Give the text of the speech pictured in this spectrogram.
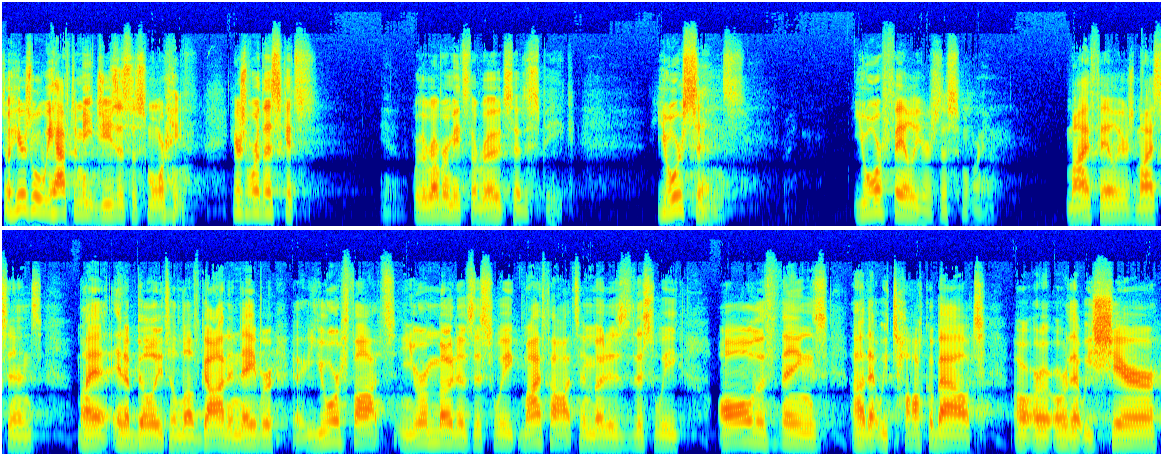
So here's where we have to meet Jesus this morning. Here's where this gets, where the rubber meets the road, so to speak. Your sins, your failures this morning, my failures, my sins, my inability to love God and neighbor, your thoughts and your motives this week, my thoughts and motives this week, all the things uh, that we talk about or, or, or, that we share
